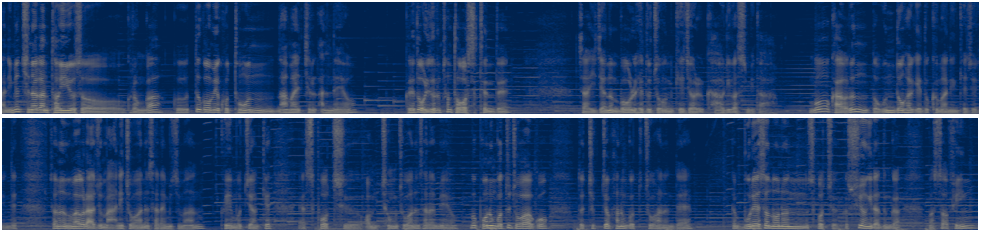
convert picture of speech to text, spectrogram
아니면 지나간 더위여서 그런가 그 뜨거움의 고통은 남아있질 않네요. 그래도 올여름 참 더웠을 텐데. 자 이제는 뭘 해도 좋은 계절 가을이 왔습니다. 뭐 가을은 또 운동하기에도 그만인 계절인데 저는 음악을 아주 많이 좋아하는 사람이지만 그에 못지않게 스포츠 엄청 좋아하는 사람이에요. 뭐 보는 것도 좋아하고 또 직접 하는 것도 좋아하는데 물에서 노는 스포츠, 그러니까 수영이라든가 뭐 서핑,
